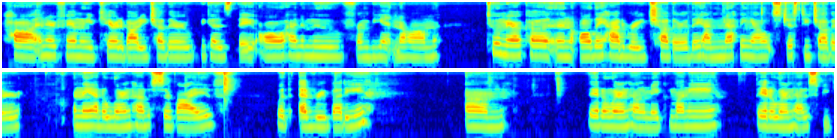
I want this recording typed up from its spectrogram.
Ha and her family cared about each other because they all had to move from Vietnam to America and all they had were each other. They had nothing else, just each other. And they had to learn how to survive with everybody. Um, they had to learn how to make money. They had to learn how to speak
